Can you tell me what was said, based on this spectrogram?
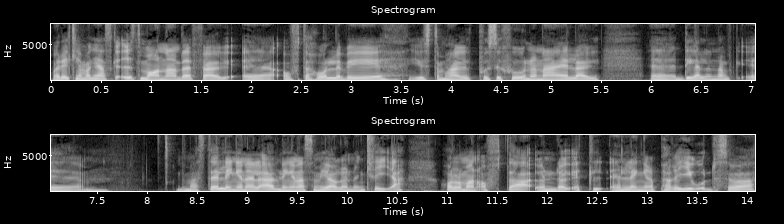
Och det kan vara ganska utmanande för eh, ofta håller vi just de här positionerna eller eh, delen av eh, de här ställningarna eller övningarna som vi gör under en kria håller man ofta under ett, en längre period. Så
